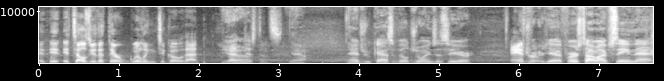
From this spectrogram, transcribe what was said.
it, it tells you that they're willing to go that Yeah. that distance. Yeah. Andrew Cassavell joins us here. Andrew. Yeah, first time I've seen that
